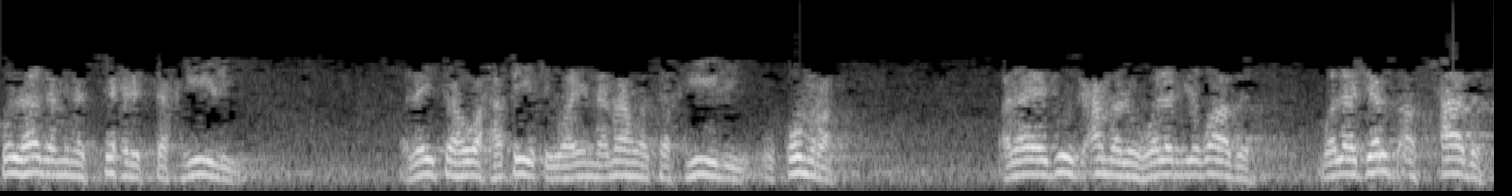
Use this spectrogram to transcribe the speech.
كل هذا من السحر التخييلي. وليس هو حقيقي وإنما هو تخييلي وقمرة. ولا يجوز عمله ولا الرضا به ولا جلب أصحابه.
